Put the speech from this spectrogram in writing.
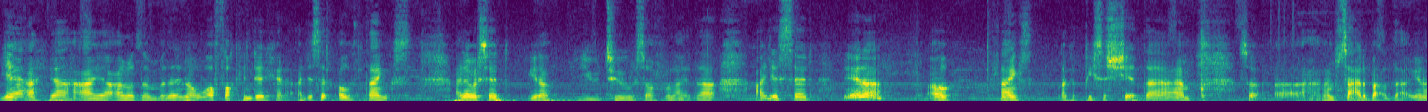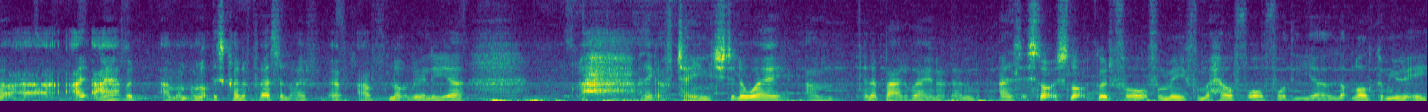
Yeah, yeah, I, uh, I know them, but then you know what a fucking dickhead. I just said oh thanks. I never said you know you too or something like that. I just said you know oh thanks like a piece of shit that I am. So uh, I'm sad about that. You know, I I, I haven't. I'm, I'm not this kind of person. I've I've, I've not really. Uh, I think I've changed in a way. Um, in a bad way, and, and, and it's not it's not good for, for me, for my health, or for the uh, LOL community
